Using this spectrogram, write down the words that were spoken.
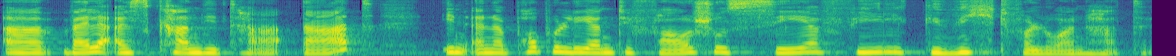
äh, weil er als Kandidat in einer populären TV-Show sehr viel Gewicht verloren hatte.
